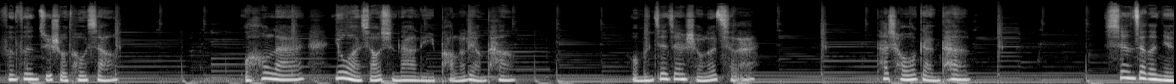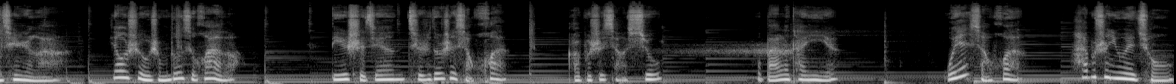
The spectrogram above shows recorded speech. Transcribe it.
纷纷举手投降。我后来又往小许那里跑了两趟，我们渐渐熟了起来。他朝我感叹。现在的年轻人啊，要是有什么东西坏了，第一时间其实都是想换，而不是想修。我白了他一眼，我也想换，还不是因为穷。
